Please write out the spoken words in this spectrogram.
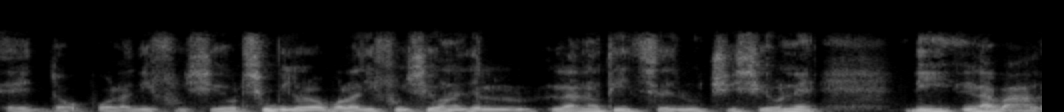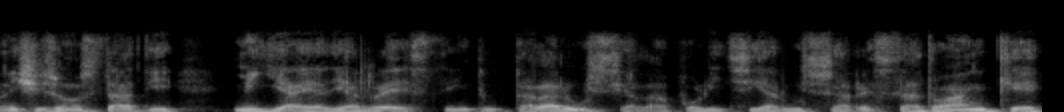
e dopo la diffusione, subito dopo la diffusione della notizia dell'uccisione di Navalny. Ci sono stati migliaia di arresti in tutta la Russia, la polizia russa ha arrestato anche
